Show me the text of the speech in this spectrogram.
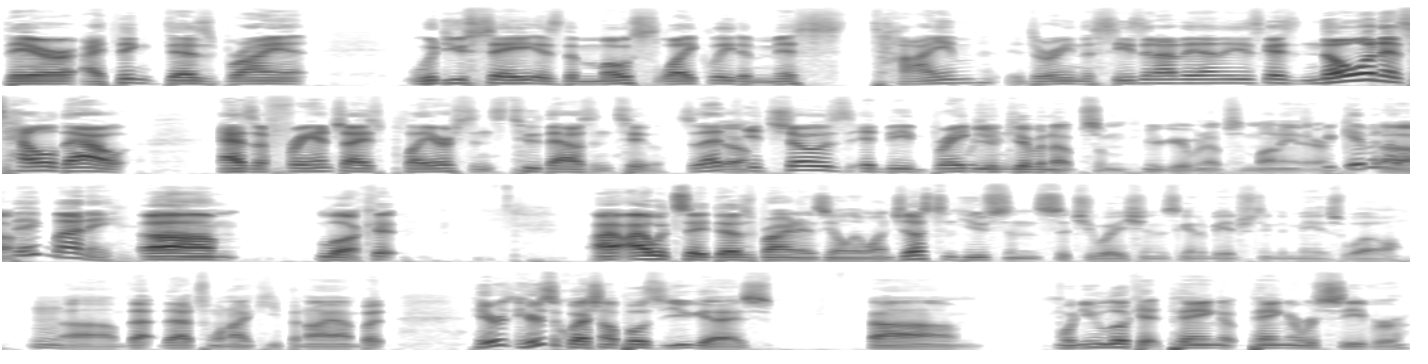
there. I think Dez Bryant. Would you say is the most likely to miss time during the season out of any of these guys? No one has held out as a franchise player since 2002. So that Yeah. it shows it'd be Well, breaking. you're giving up some. You're giving up some money there. You're giving Uh, up big money. Um, look, it, I, I would say Dez Bryant is the only one. Justin Houston's situation is going to be interesting to me as well. Um, that that's one I keep an eye on. But here's here's a question I'll pose to you guys. Um, when you look at paying paying a receiver,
